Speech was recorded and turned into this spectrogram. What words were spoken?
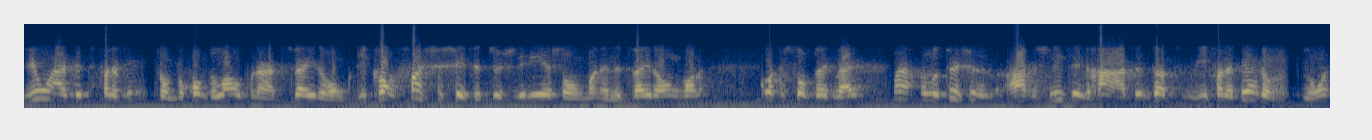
De jongen uit het, van het eerste honk begon te lopen naar het tweede honk. Die kwam vast te zitten tussen de eerste honkman en de tweede honkman. Korte stop deed mee. Maar ondertussen hadden ze niet in de gaten dat die van de derde honk, jongen,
